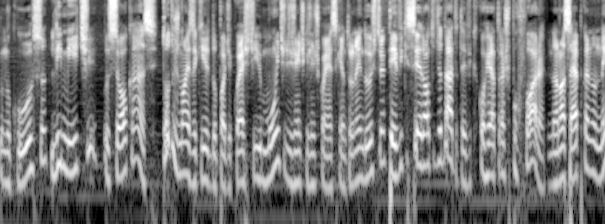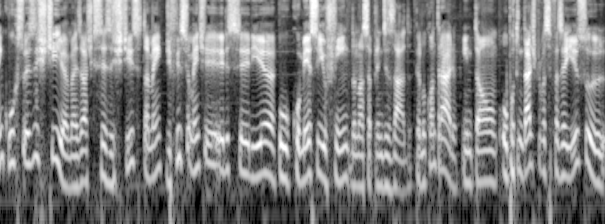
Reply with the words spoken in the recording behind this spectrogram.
no curso limite o seu alcance. Todos nós aqui do podcast e muito de gente que a gente conhece que entrou na indústria teve que ser autodidata, teve que correr atrás por fora. Na nossa época nem curso existia, mas eu acho que se existisse também, dificilmente ele seria o começo e o fim do nosso aprendizado. Pelo contrário. Então, oportunidades para você fazer isso,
